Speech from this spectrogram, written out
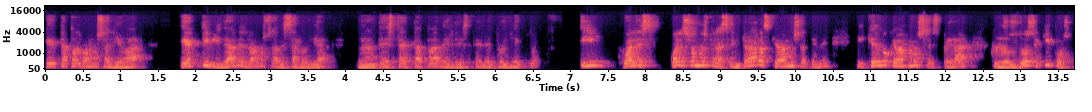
¿Qué etapas vamos a llevar? qué actividades vamos a desarrollar durante esta etapa del, este, del proyecto y cuáles, cuáles son nuestras entradas que vamos a tener y qué es lo que vamos a esperar los dos equipos,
